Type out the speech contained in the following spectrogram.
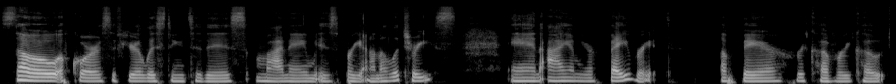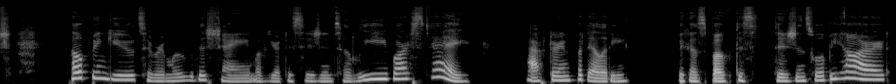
so, of course, if you're listening to this, my name is Briaina Latrice, and I am your favorite affair recovery coach, helping you to remove the shame of your decision to leave or stay after infidelity, because both decisions will be hard,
